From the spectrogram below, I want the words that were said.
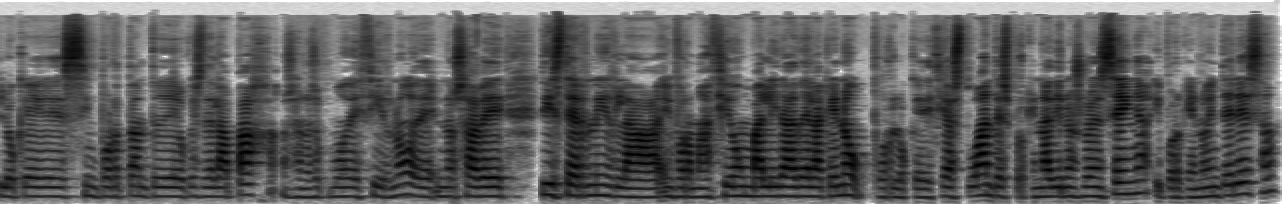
lo que es importante de lo que es de la paja, o sea, no sé cómo decir, ¿no? no sabe discernir la información válida de la que no, por lo que decías tú antes, porque nadie nos lo enseña y porque no interesa.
